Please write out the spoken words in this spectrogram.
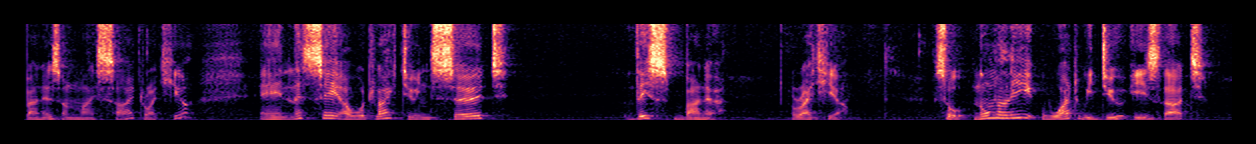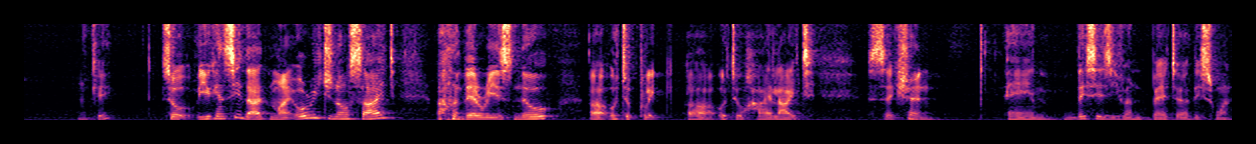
banners on my side right here. And let's say I would like to insert this banner right here. So normally what we do is that okay so you can see that my original site uh, there is no uh, auto click uh, auto highlight section. And this is even better this one.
